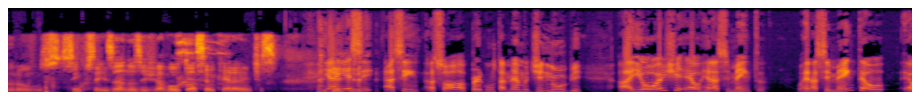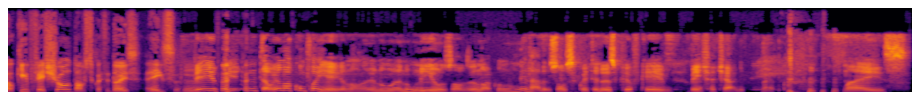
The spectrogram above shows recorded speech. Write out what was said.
Durou uns 5, 6 anos e já voltou a ser o que era antes. E aí esse, assim, a só pergunta mesmo de noob. Aí hoje é o Renascimento? O Renascimento é o, é o que fechou o 952? É isso? Meio que. Então, eu não acompanhei, eu não, eu não, eu não li os novos, eu não, eu não li nada dos 952 porque eu fiquei bem chateado na época. Mas.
